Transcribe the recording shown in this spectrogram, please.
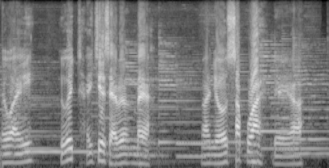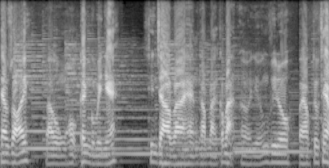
Nếu ấy hữu ích, hãy chia sẻ với bạn bè. Và nhớ subscribe để à, theo dõi và ủng hộ kênh của mình nhé. Xin chào và hẹn gặp lại các bạn ở những video bài học tiếp theo.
